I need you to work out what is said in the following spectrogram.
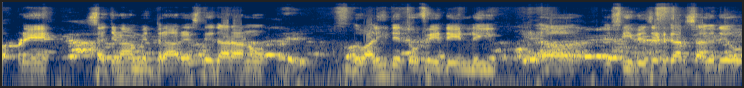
ਆਪਣੇ ਸੱਜਣਾ ਮਿੱਤਰਾਂ ਰਿਸ਼ਤੇਦਾਰਾਂ ਨੂੰ ਦੀਵਾਲੀ ਦੇ ਤੋਹਫੇ ਦੇਣ ਲਈ ਤੁਸੀਂ ਵਿਜ਼ਿਟ ਕਰ ਸਕਦੇ ਹੋ।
